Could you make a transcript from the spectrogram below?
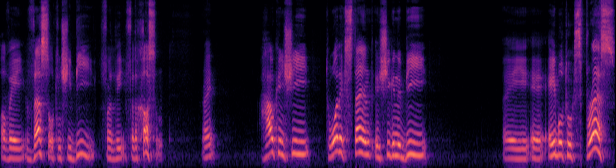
of a vessel can she be for the for the chassan, right? How can she? To what extent is she going to be a, a, able to express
